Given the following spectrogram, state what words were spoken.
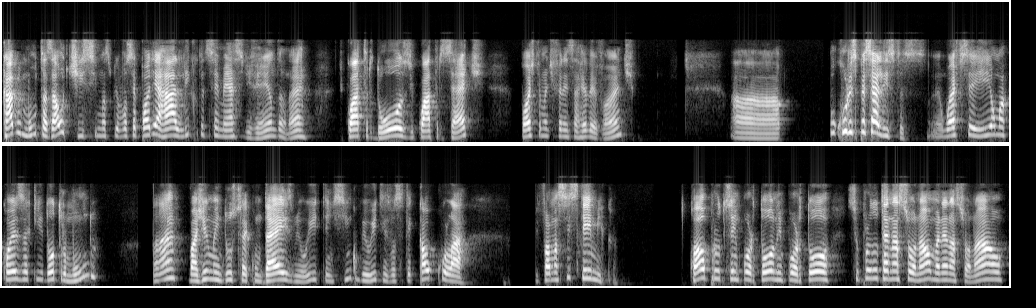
cabe multas altíssimas, porque você pode errar a alíquota de CMS de venda, né? 4,12, 4,7. Pode ter uma diferença relevante. Ah, procure especialistas. O FCI é uma coisa que do outro mundo. Né? Imagina uma indústria com 10 mil itens, 5 mil itens, você tem que calcular de forma sistêmica qual produto você importou, não importou, se o produto é nacional, mas não é nacional.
